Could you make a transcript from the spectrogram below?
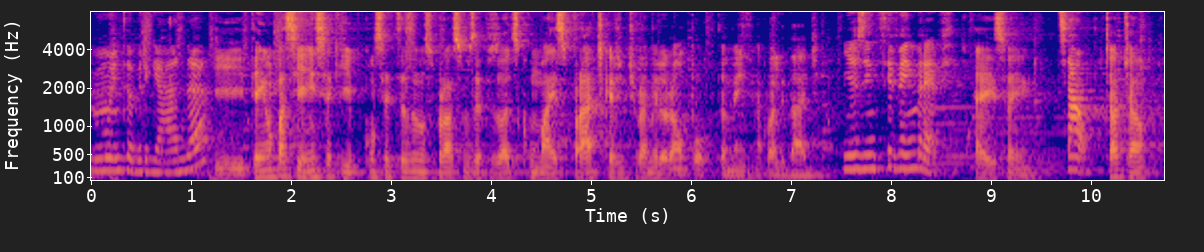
Muito obrigada. E tenham paciência que com certeza nos próximos episódios com mais prática a gente vai melhorar um pouco também a qualidade. E a gente se vê em breve. É isso aí. Tchau. Tchau, tchau.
